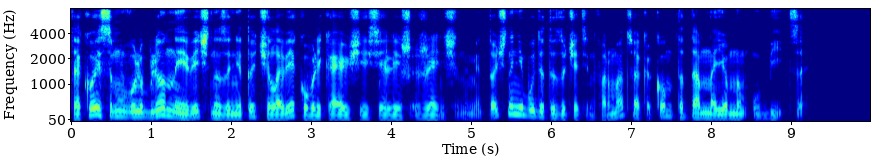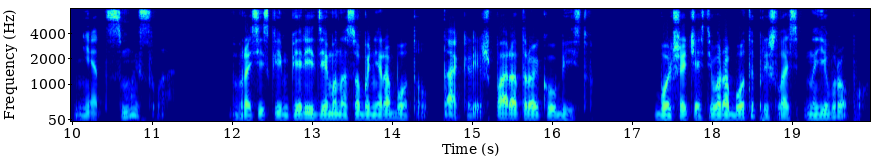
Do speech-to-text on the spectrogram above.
Такой самовлюбленный и вечно занятой человек, увлекающийся лишь женщинами, точно не будет изучать информацию о каком-то там наемном убийце. Нет смысла. В Российской империи демон особо не работал, так лишь пара-тройка убийств. Большая часть его работы пришлась на Европу.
